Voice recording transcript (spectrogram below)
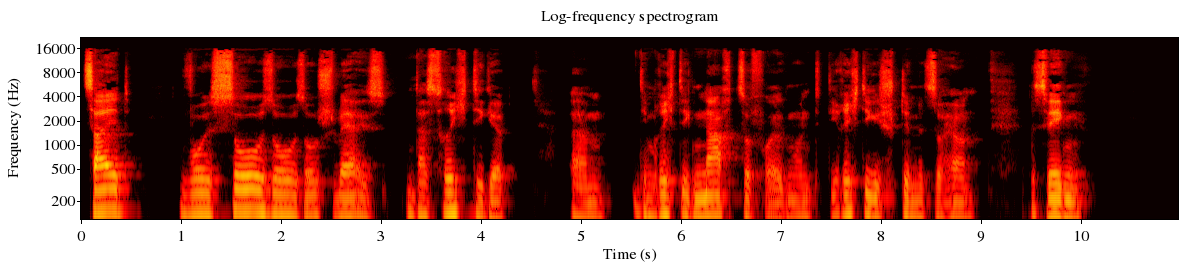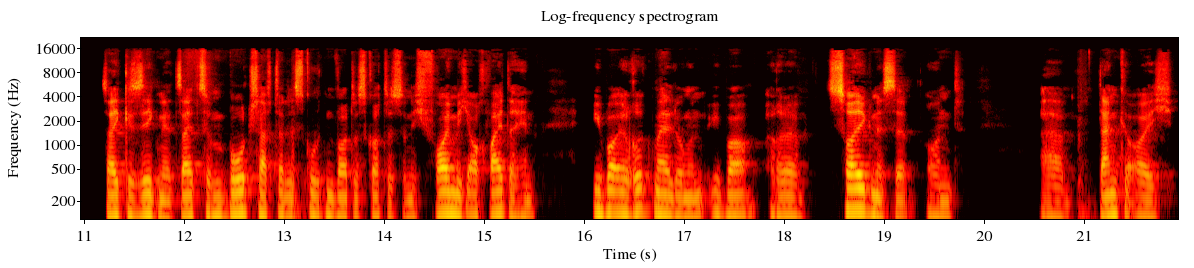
Zeit, wo es so, so, so schwer ist, das Richtige, ähm, dem Richtigen nachzufolgen und die richtige Stimme zu hören. Deswegen seid gesegnet, seid zum Botschafter des guten Wortes Gottes und ich freue mich auch weiterhin über eure Rückmeldungen, über eure Zeugnisse und äh, danke euch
